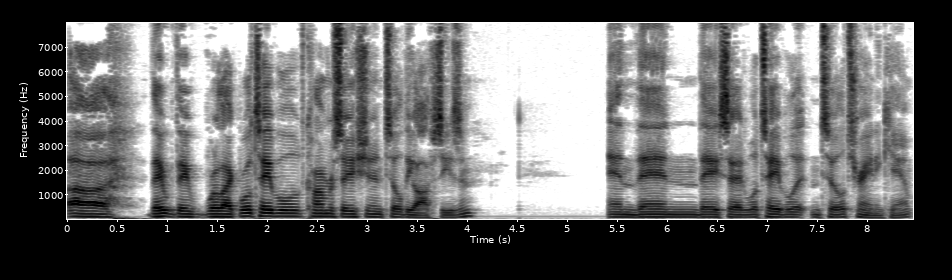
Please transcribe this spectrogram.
uh, they they were like, we'll table conversation until the off season, and then they said we'll table it until training camp.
